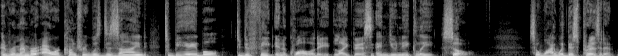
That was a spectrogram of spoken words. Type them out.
And remember, our country was designed to be able to defeat inequality like this, and uniquely so. So, why would this president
